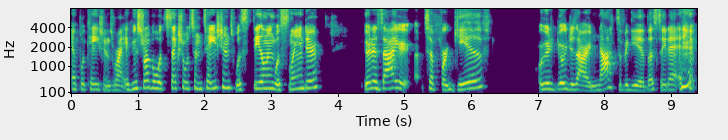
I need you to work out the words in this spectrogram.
implications, right? If you struggle with sexual temptations, with stealing, with slander, your desire to forgive or your, your desire not to forgive, let's say that,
